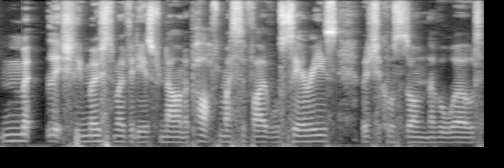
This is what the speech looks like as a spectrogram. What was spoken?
literally most of my videos from now on, apart from my survival series, which, of course, is on Another World.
